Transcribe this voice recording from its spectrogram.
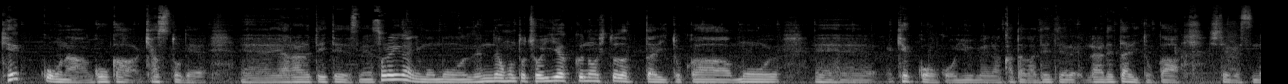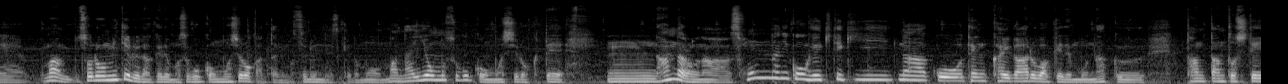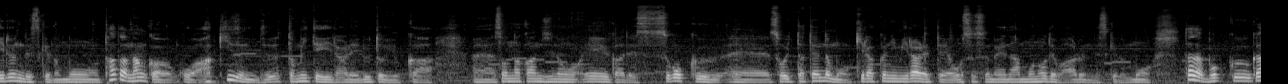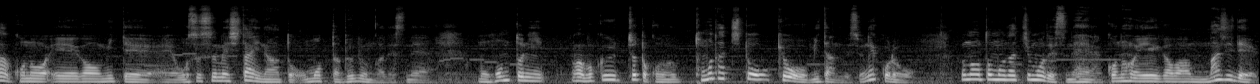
結構な豪華キャストで、えー、やられていてですねそれ以外にももう全然ほんとちょい役の人だったりとかもう、えー、結構こう有名な方が出てられたりとかしてですねまあそれを見てるだけでもすごく面白かったりもするんですけども、まあ、内容もすごく面白くてうんなんだろうなそんなにこう劇的なこう展開があるわけでもなく淡々としているんですけどもただなんかこう飽きずにずっと見ていられるというか、えー、そんな感じの映画ですすごく、えー、そういった点でも気楽に見られておすすめなものではあるんですけどもただ僕がこの映画を見て、えー、おすすめしたいなと思った部分がですねもう本当に、まあ、僕ちょっとこの友達と今日見たんですよねこれを。その友達もですねこの映画はマジで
